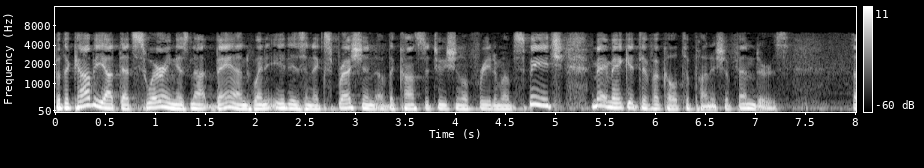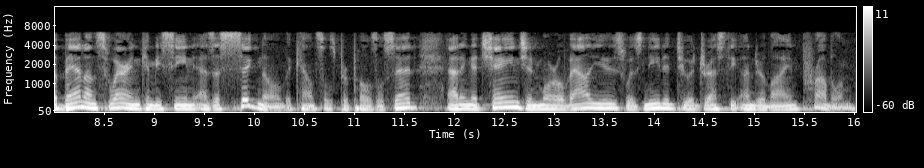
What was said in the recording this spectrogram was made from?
But the caveat that swearing is not banned when it is an expression of the constitutional freedom of speech may make it difficult to punish offenders. A ban on swearing can be seen as a signal, the council's proposal said, adding a change in moral values was needed to address the underlying problem.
